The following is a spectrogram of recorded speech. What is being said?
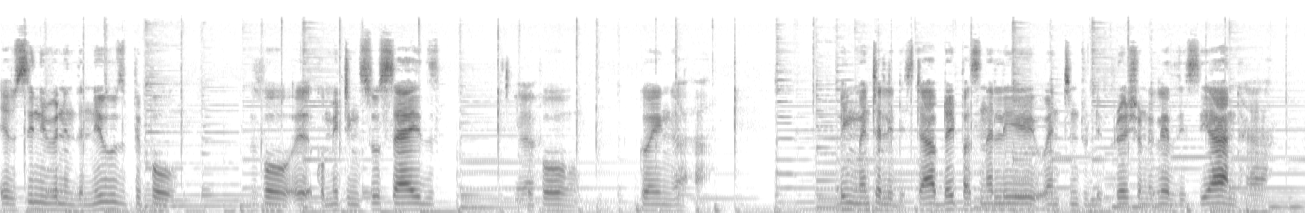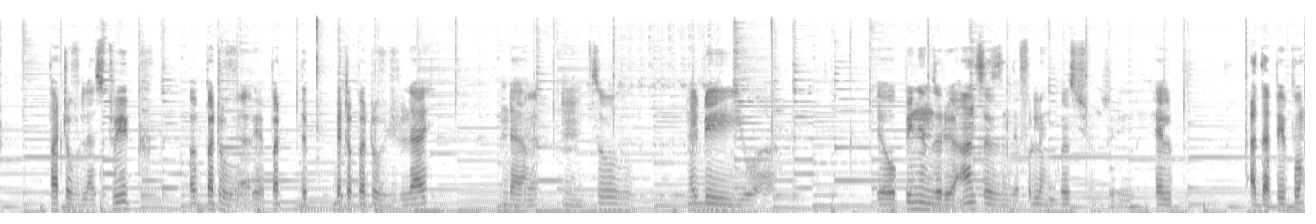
you've seen even in the news people people uh, committing suicides Yeah. people going uh, being mentally disturbed i personally went into depression earlier this year and uh, part of last week uh, part of Yeah. uh, part, the better part of july and um, Yeah. mm, so maybe your your opinions or your answers in the following questions will help other people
